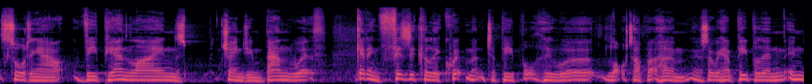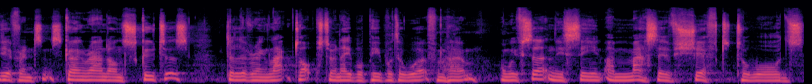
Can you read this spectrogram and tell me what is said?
sorting out VPN lines, changing bandwidth, getting physical equipment to people who were locked up at home. So we have people in India, for instance, going around on scooters, delivering laptops to enable people to work from home. And we've certainly seen a massive shift towards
